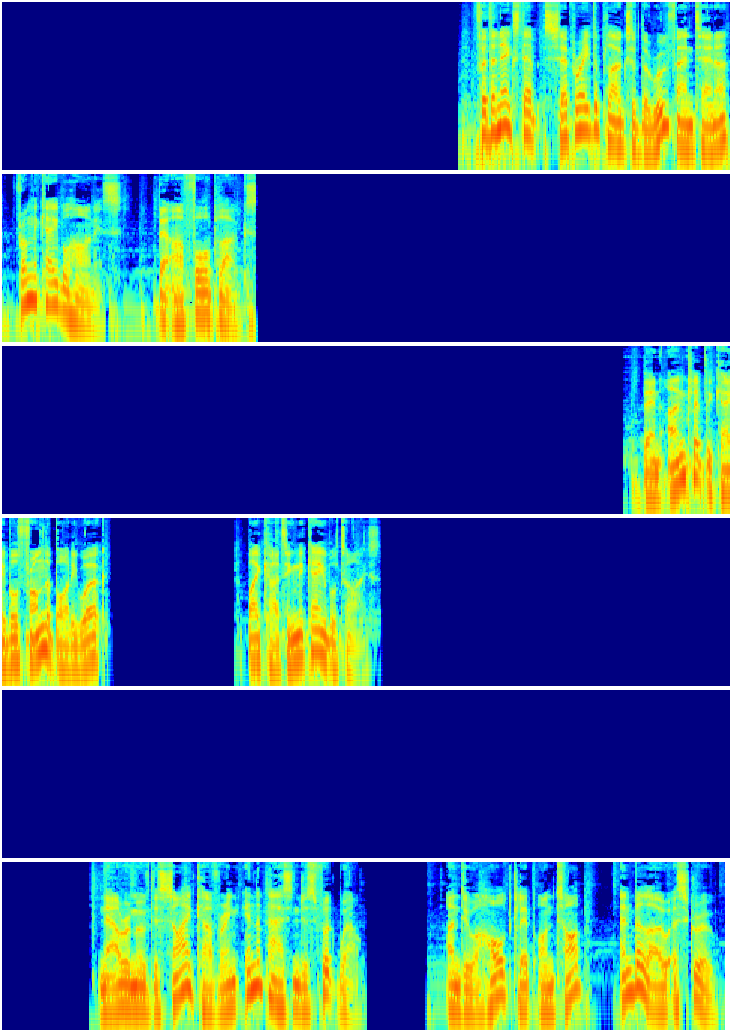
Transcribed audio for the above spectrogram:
For the next step, separate the plugs of the roof antenna from the cable harness. There are four plugs. Then unclip the cable from the bodywork by cutting the cable ties. Now remove the side covering in the passenger's footwell. Undo a hold clip on top and below a screw.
